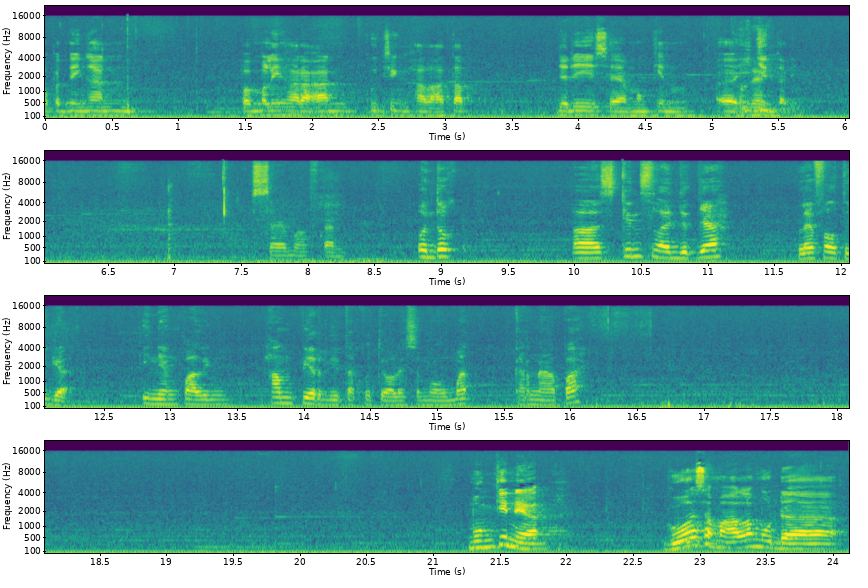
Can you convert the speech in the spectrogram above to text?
kepentingan pemeliharaan kucing halatap. Jadi saya mungkin eh, Oke. izin tadi. Saya maafkan. Untuk uh, skin selanjutnya level 3. Ini yang paling hampir ditakuti oleh semua umat karena apa? Mungkin ya. Gua sama Alam udah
